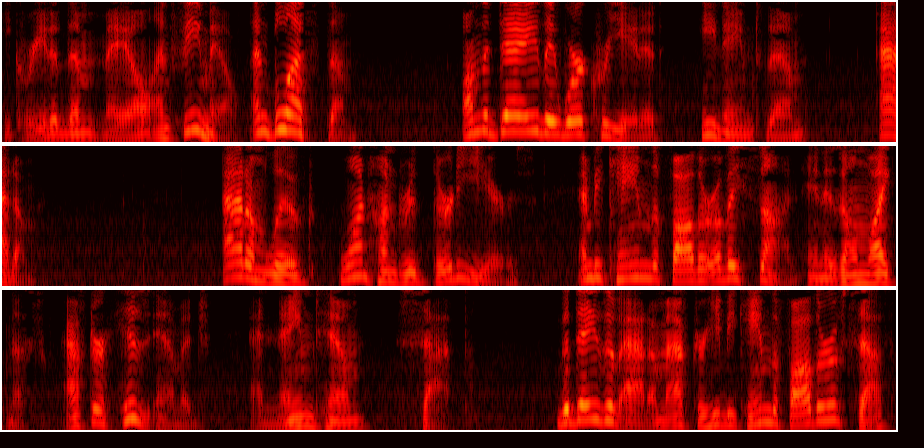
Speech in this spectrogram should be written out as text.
He created them male and female, and blessed them. On the day they were created, he named them Adam. Adam lived 130 years, and became the father of a son in his own likeness, after his image, and named him Seth. The days of Adam after he became the father of Seth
